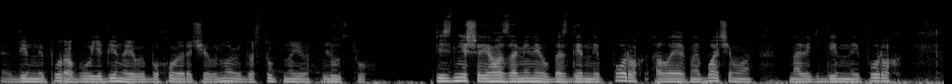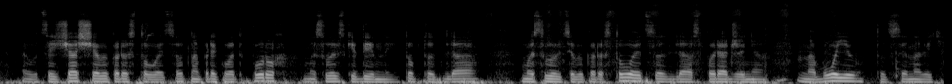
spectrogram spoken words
Е, Димний порох був єдиною вибуховою речовиною, доступною людству. Пізніше його замінив бездимний порох, але як ми бачимо, навіть димний порох е, в цей час ще використовується. От, наприклад, порох мисливський димний, тобто для мисливця використовується для спорядження набоїв. Тут все навіть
